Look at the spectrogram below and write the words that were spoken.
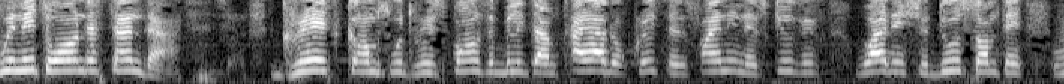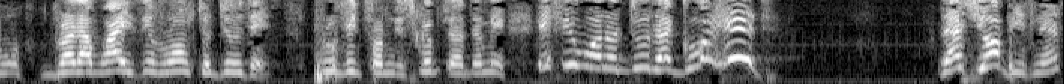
We need to understand that. Grace comes with responsibility. I'm tired of Christians finding excuses why they should do something. Brother, why is it wrong to do this? Prove it from the scripture to me. If you want to do that, go ahead. That's your business.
